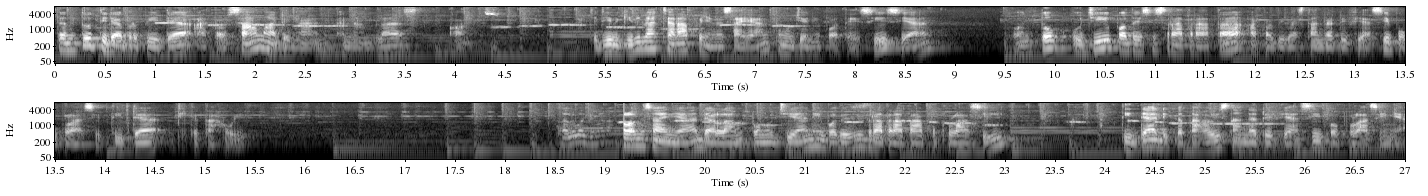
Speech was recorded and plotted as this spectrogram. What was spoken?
tentu tidak berbeda atau sama dengan 16 ons. Jadi beginilah cara penyelesaian pengujian hipotesis ya untuk uji hipotesis rata-rata apabila standar deviasi populasi tidak diketahui. Lalu bagaimana kalau misalnya dalam pengujian hipotesis rata-rata populasi tidak diketahui standar deviasi populasinya?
